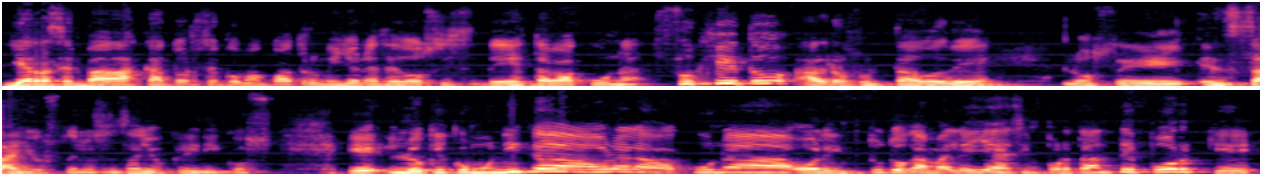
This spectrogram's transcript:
ya reservadas 14,4 millones de dosis de esta vacuna, sujeto al resultado de los eh, ensayos, de los ensayos clínicos. lo que comunica ahora la vacuna o el Instituto Gamaleya es importante porque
